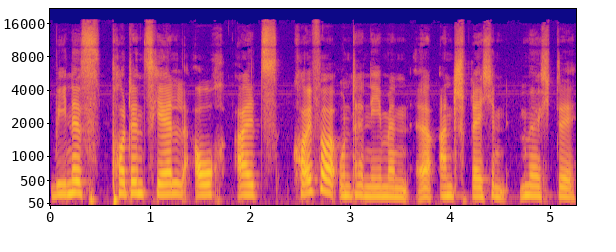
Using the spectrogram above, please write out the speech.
wen es potenziell auch als Käuferunternehmen äh, ansprechen möchte.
